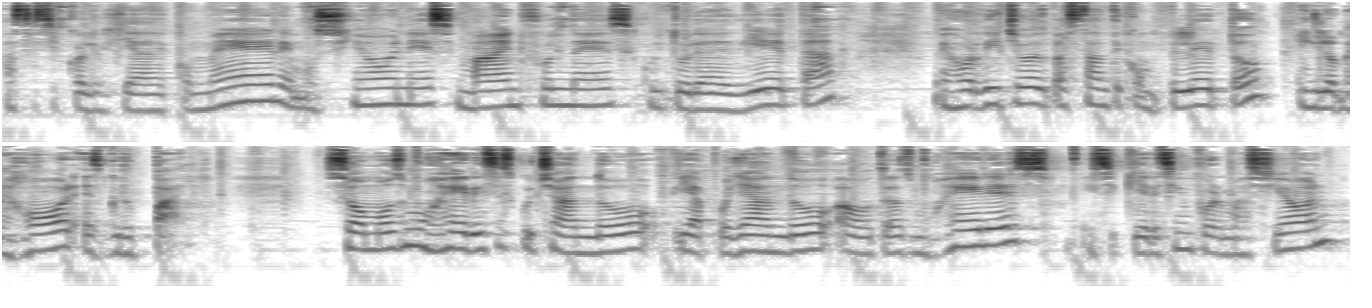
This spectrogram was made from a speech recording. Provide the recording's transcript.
hasta psicología de comer, emociones, mindfulness, cultura de dieta. Mejor dicho, es bastante completo y lo mejor es grupal. Somos mujeres escuchando y apoyando a otras mujeres y si quieres información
